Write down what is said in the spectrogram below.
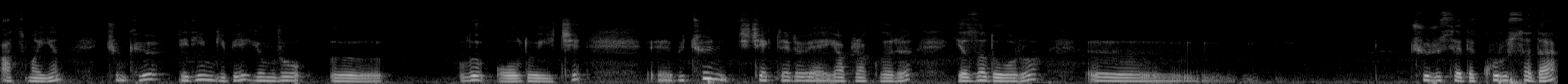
atmayın. Çünkü dediğim gibi yumruğu olduğu için bütün çiçekleri ve yaprakları yaza doğru çürüse de kurusa da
